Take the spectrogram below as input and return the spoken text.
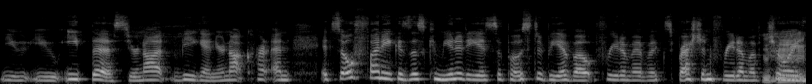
you you eat this you're not vegan you're not and it's so funny because this community is supposed to be about freedom of expression freedom of mm-hmm.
